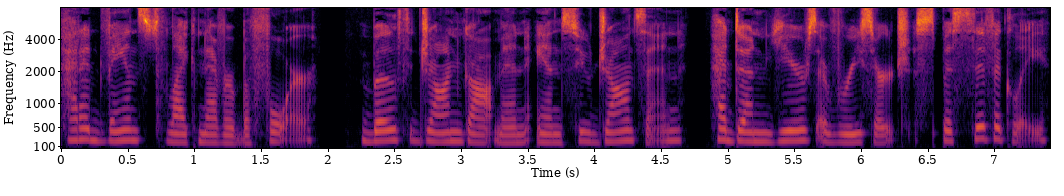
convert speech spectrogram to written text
had advanced like never before. Both John Gottman and Sue Johnson had done years of research specifically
